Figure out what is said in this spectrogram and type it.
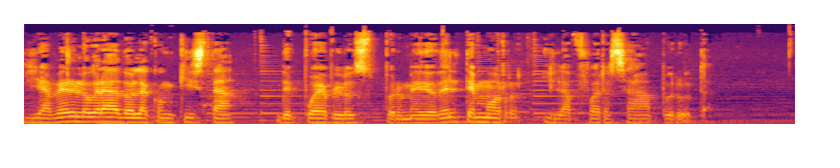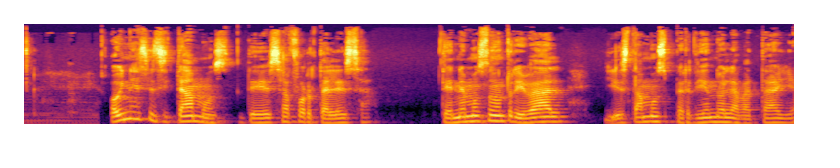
y haber logrado la conquista de pueblos por medio del temor y la fuerza bruta. Hoy necesitamos de esa fortaleza. Tenemos un rival y estamos perdiendo la batalla.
